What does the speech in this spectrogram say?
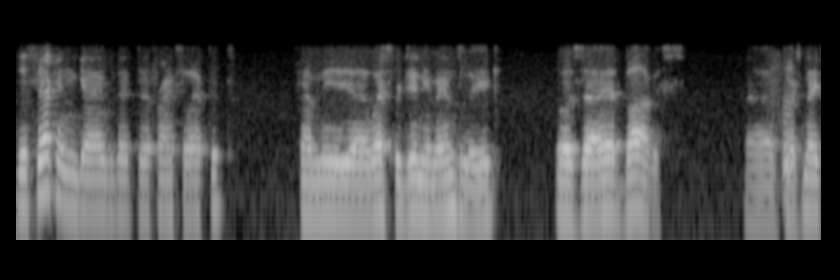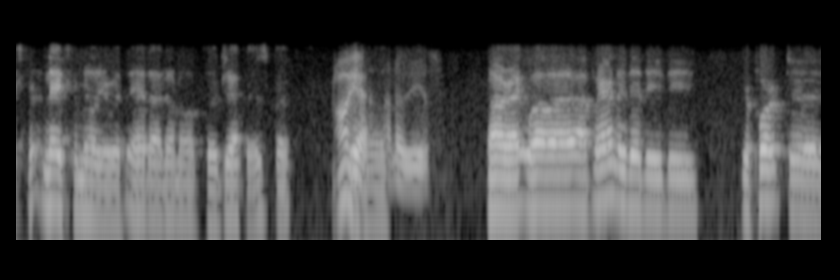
the second guy that uh, Frank selected from the uh, West Virginia Men's League was uh, Ed Bogus. Uh, of Hmm. course, Nate's, Nate's familiar with Ed. I don't know if uh, Jeff is, but Oh Yeah, yeah. Uh, I know he is. all right. Well, uh, apparently the the, the report uh,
